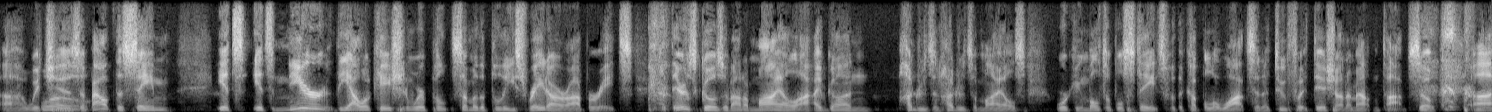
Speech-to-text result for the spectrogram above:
uh, which Whoa. is about the same. It's it's near the allocation where po- some of the police radar operates. Theirs goes about a mile. I've gone hundreds and hundreds of miles working multiple states with a couple of watts and a two foot dish on a mountaintop. So uh,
